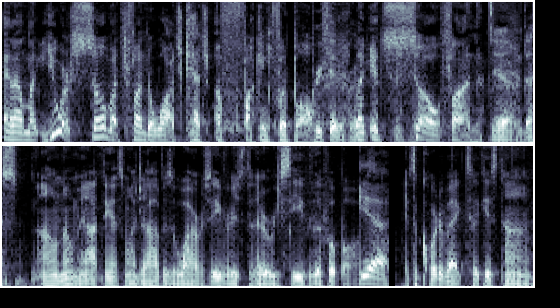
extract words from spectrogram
And I'm like, you are so much fun to watch catch a fucking football. Appreciate it, bro. Like it's so fun. Yeah, that's I don't know, man. I think that's my job as a wide receiver is to receive the football. Yeah. If the quarterback took his time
